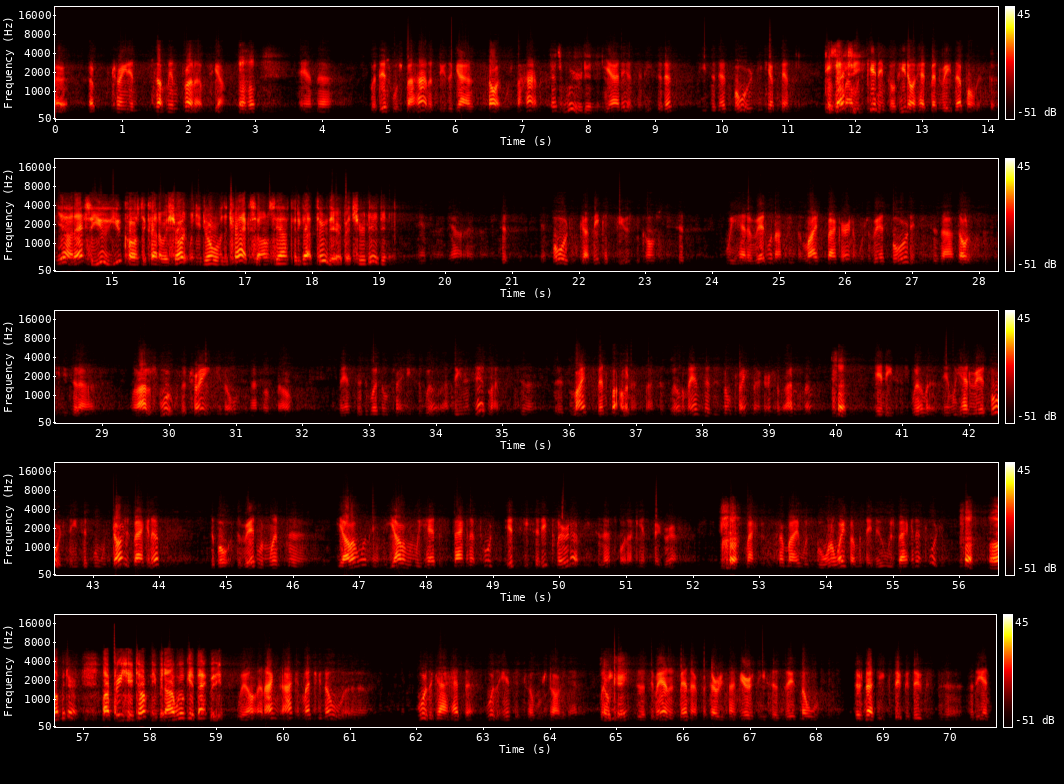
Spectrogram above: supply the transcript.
Uh, a train and something in front of us. Yeah. Uh huh. And uh, but this was behind us. See, the guy saw it was behind us. That's weird, isn't it? Yeah, it is. And he said that's he said that's bored. He kept saying. Because I actually, was kidding because he don't hadn't been reading up on this stuff. yeah, and actually, you you caused a kind of a short when you drove over the track, so I don't see how I could have got through there, but sure did, didn't it? And uh, yeah, and uh, he said and board got me confused because he said we had a red one. I seen the lights back there, and it was a red board. And he says I thought it was. A, he said I well I'd have swore it was a train, you know. And I thought no. The man said there wasn't no train. He said well I seen his headlights. Uh, the lights been following us. I said well the man says there's no train back there, so I don't know. Huh. And he says, well, uh, and we had red boards. And he said, when we started backing up, the bo- the red one went to yellow one, and the yellow one we had backing up towards it. He said it cleared up. He said that's what I can't figure out. Huh. Like somebody was going away from it, they knew it was backing up towards it. Huh. Well, I'll be darned. Well, I appreciate talking to you, but I will get back with you. Well, and I I can let you know uh, where the guy had the where the engine trouble started at. But he- Okay. the, the man has been there for thirty some years, and he says there's no there's nothing you can do to do uh, to the engine.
